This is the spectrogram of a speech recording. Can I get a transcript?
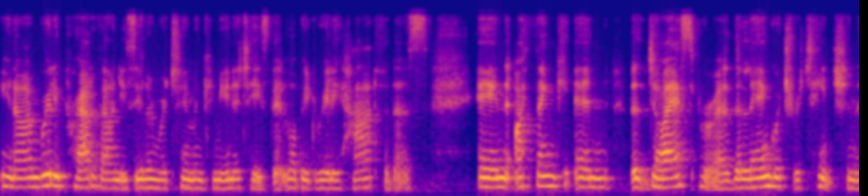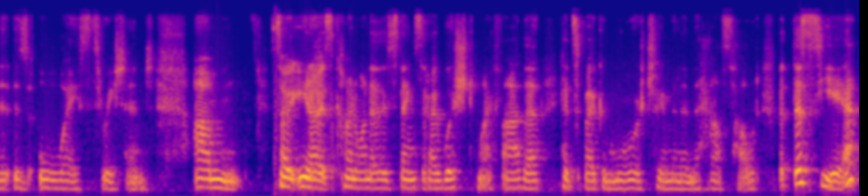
you know, I'm really proud of our New Zealand Rotuman communities that lobbied really hard for this. And I think in the diaspora, the language retention is always threatened. Um, so, you know, it's kind of one of those things that I wished my father had spoken more Rotuman in the household. But this year,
